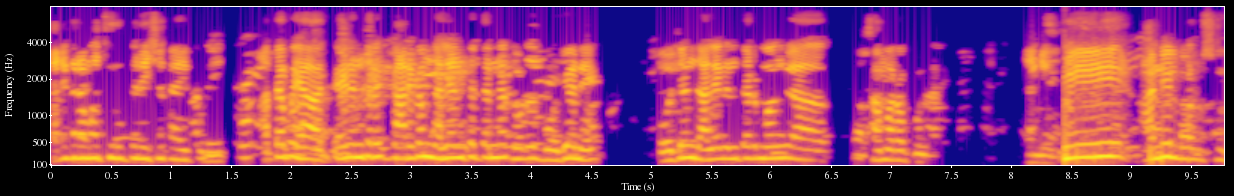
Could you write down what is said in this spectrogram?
कार्यक्रमाची रूपरेषा काय पुढे? आता त्यानंतर कार्यक्रम झाल्यानंतर त्यांना थोडं भोजन आहे. भोजन झाल्यानंतर मग समारोप होणार मी अनिल बालकृष्ण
